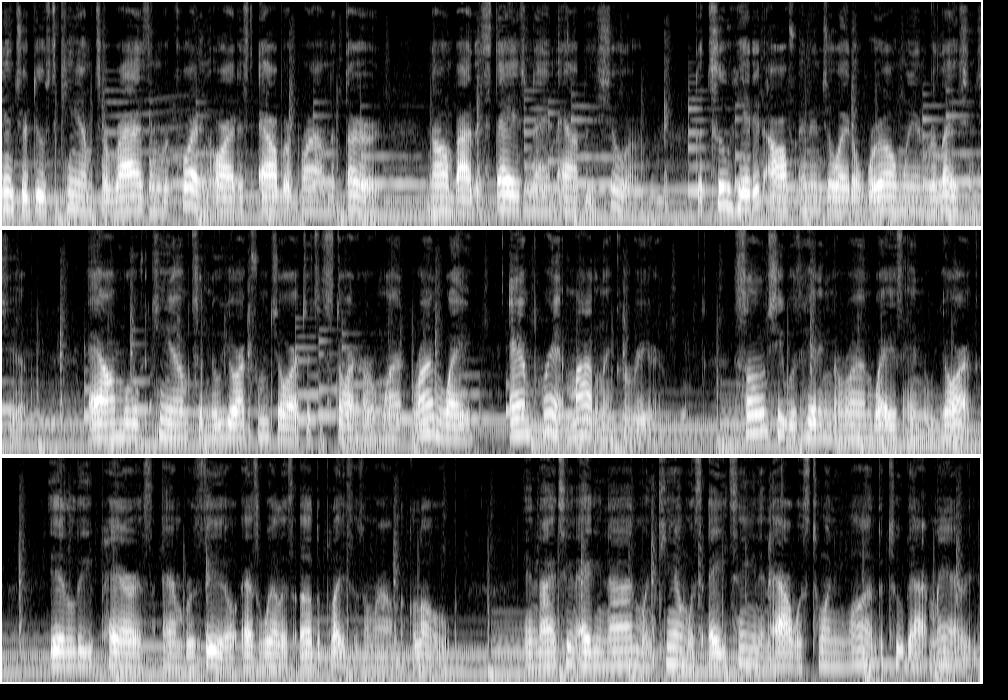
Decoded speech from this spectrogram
introduced Kim to rising recording artist Albert Brown III known by the stage name Al B. Sure. The two hit it off and enjoyed a whirlwind relationship. Al moved Kim to New York from Georgia to start her run- runway and print modeling career. Soon she was hitting the runways in New York, Italy, Paris, and Brazil, as well as other places around the globe. In 1989, when Kim was 18 and Al was 21, the two got married.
